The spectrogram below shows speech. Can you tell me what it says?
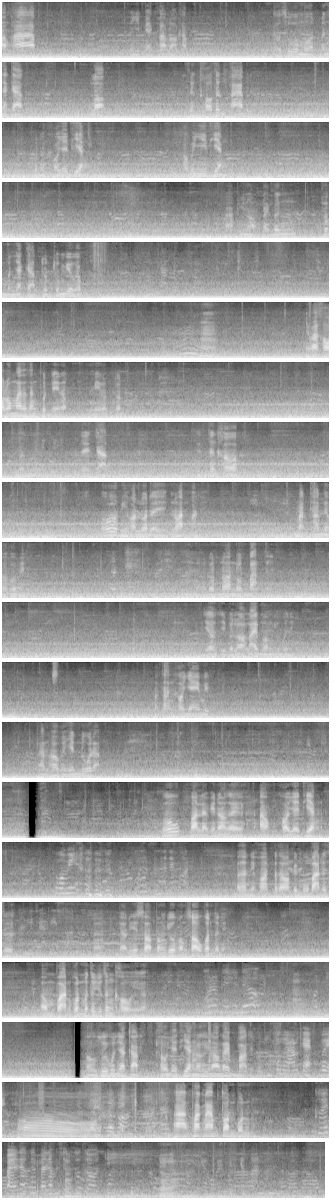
องครับไปยิบแปลกภาพหรอกครับเขาสู้โหมดบรรยากาศเลาะซึ่งเขาซึ่งผาไปเลยคนเขาใหญ่เที่ยง เขาไม่ยีเที่ยงพาพี่น้องไปเบิ้งชมบรรยากาศชมชมวิวครับ อืมแต่ ว่าเขาลงมาทั้งปุ่นเดเนาะมีรถรถเบิ่งบรรยากาศขึ้นทั้งเขา โอ้ มีหอดรถเลยนอนมาดิมัดทันเดี๋ยวว่าพ่อไหมรถแอร์รถนอนรถบัสเลยเดี๋ยวสิไปเลาะไล่มองอยู่มือนี่มาตั้งเขาใหญ่มิด อันเขาก็เห็นดูแล้วโอ้หอนแล้วพี่น้องเอ้ยเอ้าเขาใหญ่เที่ยงคือว่ามีมาทันนี่หอดมาต้องเป็นหมู่บ้านซื้อๆเออเดี๋ยวนี้สอบของอยู่ของเศร้าคนตัวนี้เอาบ้านคนมันต้องอยู่ทั้งเขาอีกอะวันนี้เห็นแล้วอืมคนนี้เอาซื้อบรรยากาศเขาใหญ่เที่ยงแล้วพี่น้องเอ้ยบาทอีกคนก็งาม แฉะเว้ยโอ้เคยไปอ่างพักน้ำตอนบน เคยไปแล้วเคยไปแล้วมันถึงคือเกาดีอืม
